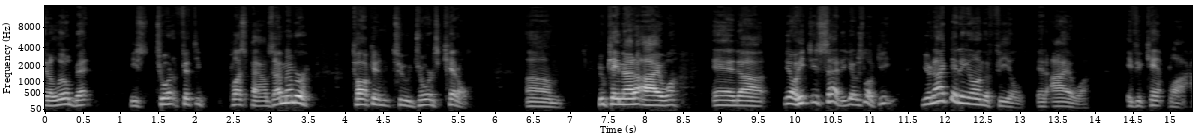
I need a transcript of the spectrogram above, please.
in a little bit. He's 250 plus pounds. I remember talking to George Kittle, um, who came out of Iowa, and uh, you know he just said he goes, "Look, you, you're not getting on the field at Iowa if you can't block."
